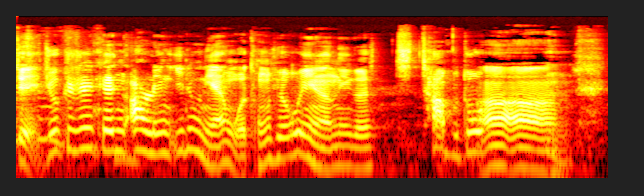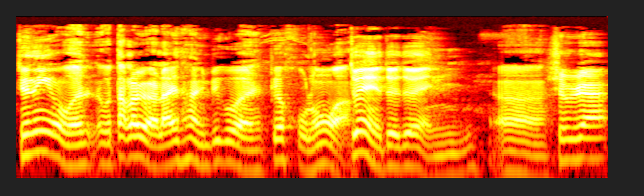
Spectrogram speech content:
对，就跟跟二零一六年我同学会上那个差不多。啊啊。嗯，就那个我我大老远来一趟，你别给我别糊弄我，，对对对，你嗯，是不是？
